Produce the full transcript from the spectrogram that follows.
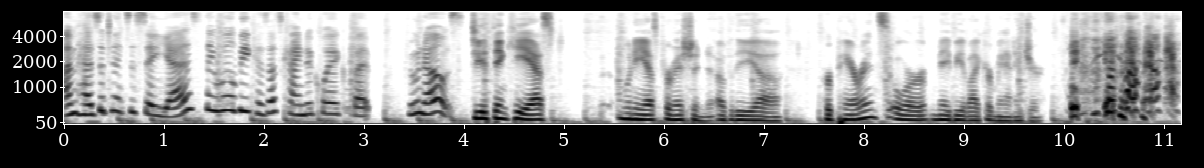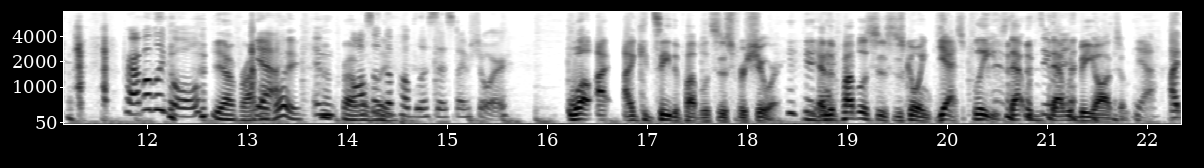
I'm hesitant to say yes, they will be, because that's kind of quick, but who knows? Do you think he asked when he asked permission of the uh, her parents or maybe like her manager? Probably both. Yeah, probably. Yeah. And also the publicist, I'm sure. Well, I, I could see the publicist for sure, Yeah. and the publicist is going, "Yes, please. That would that it. would be awesome." Yeah. I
